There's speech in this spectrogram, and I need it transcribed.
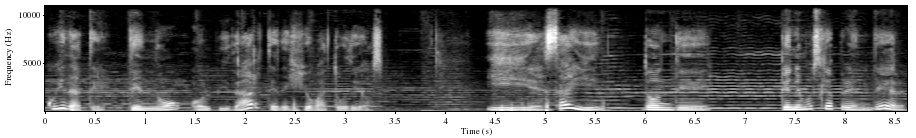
cuídate de no olvidarte de Jehová tu Dios. Y es ahí donde tenemos que aprender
